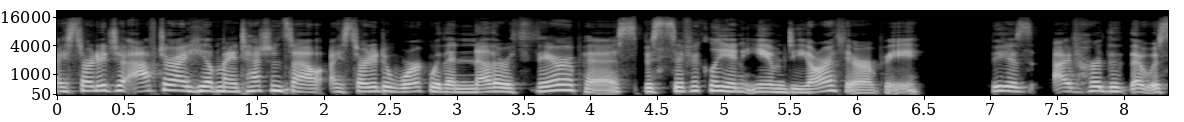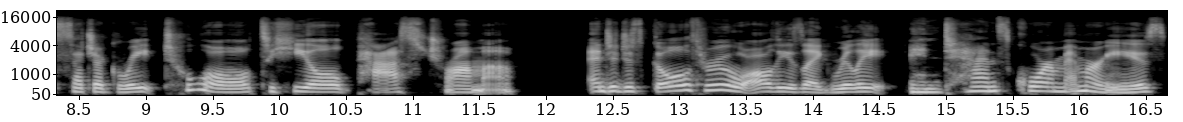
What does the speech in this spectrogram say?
I started to, after I healed my attention style, I started to work with another therapist, specifically in EMDR therapy, because I've heard that that was such a great tool to heal past trauma and to just go through all these like really intense core memories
